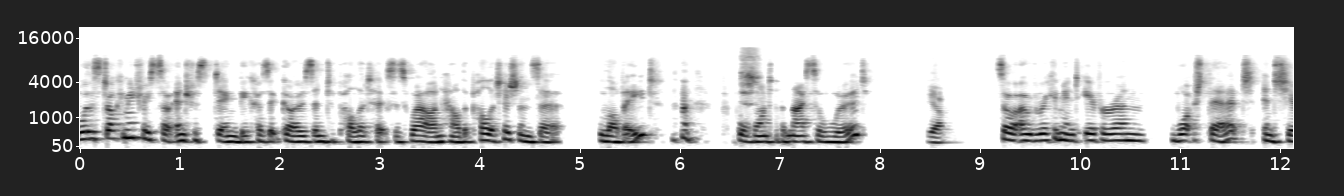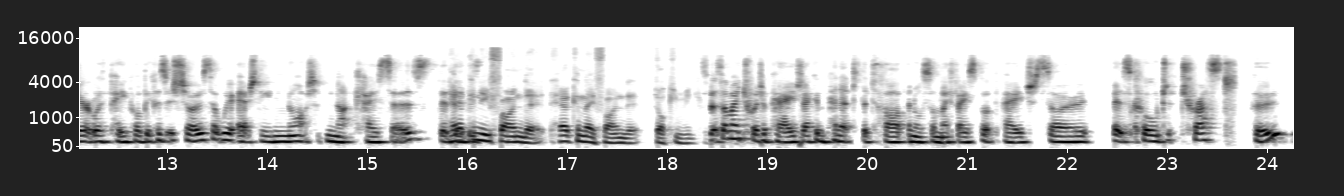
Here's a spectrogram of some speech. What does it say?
Well, this documentary is so interesting because it goes into politics as well and how the politicians are lobbied, for want of a nicer word. Yeah. So I would recommend everyone watch that and share it with people because it shows that we're actually not nutcases. That How can you find that? How can they find that documentary? So it's on my Twitter page. I can pin it to the top and also my Facebook page. So it's called Trust Who,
